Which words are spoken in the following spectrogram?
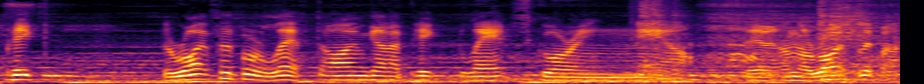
Pick the right flipper or left. I'm gonna pick lamp scoring now. On the right flipper.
